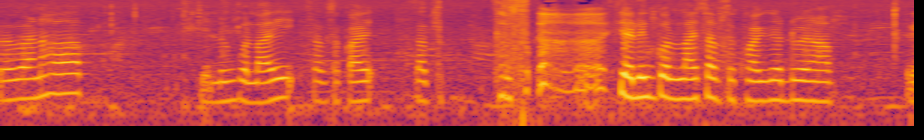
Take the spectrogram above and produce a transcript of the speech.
บ๊ายบายนะครับ อย่าลืมกดไลค์ซับสไครต์ซับอย่าลืมกดไลค์ซับสไครต์กันด้วยนะครับแก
